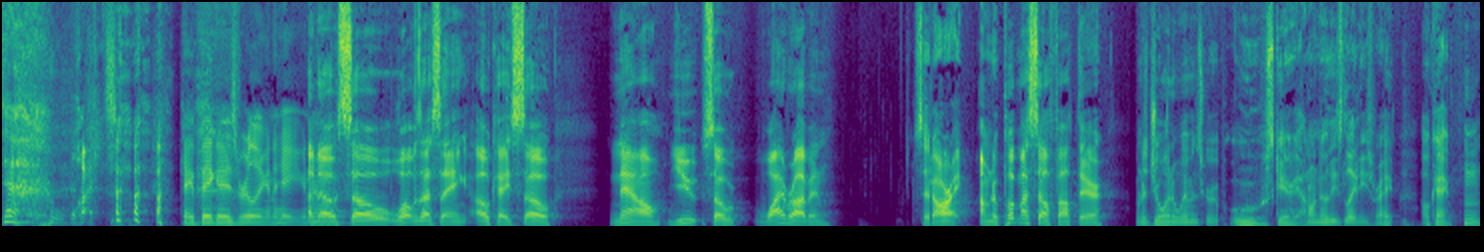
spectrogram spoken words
what? okay, Big A is really gonna hate you. I know. So what was I saying? Okay, so now you so why Robin said, All right, I'm gonna put myself out there. I'm gonna join a women's group. Ooh, scary. I don't know these ladies, right? Okay. Hmm.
